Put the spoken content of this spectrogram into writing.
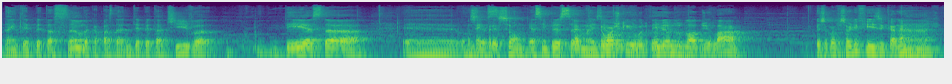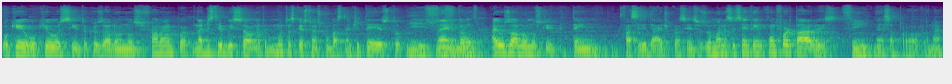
da interpretação, da capacidade interpretativa, ter esta é, essa impressão. Essa, essa impressão, é, mas eu, eu acho que entendo... olhando do lado de lá, eu sou professor de física, né? Uhum. O, que, o que eu sinto que os alunos falam na distribuição, né? Tem muitas questões com bastante texto. Isso. Né? Isso então, mesmo. aí os alunos que têm facilidade com as ciências humanas se sentem confortáveis sim. nessa prova, né?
